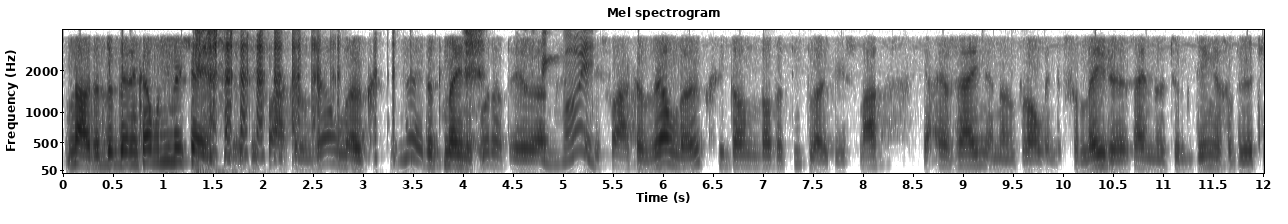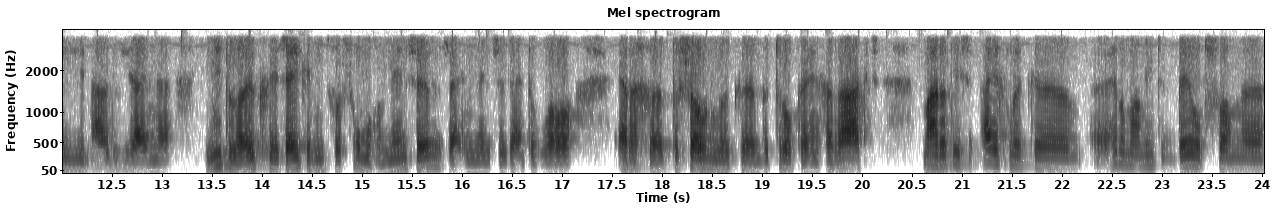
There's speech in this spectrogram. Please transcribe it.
Nou, dat, ben ik helemaal niet met je eens. het is vaker wel leuk. Nee, dat meen ik hoor. Dat, uh, ik mooi. Het is vaker wel leuk dan dat het niet leuk is. Maar ja, er zijn, en dan vooral in het verleden, zijn er natuurlijk dingen gebeurd die, nou, die zijn uh, niet leuk. Zeker niet voor sommige mensen. Zijn, mensen zijn toch wel erg uh, persoonlijk betrokken en geraakt. Maar dat is eigenlijk helemaal niet het beeld van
